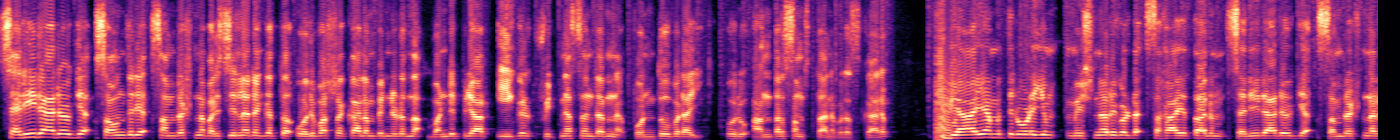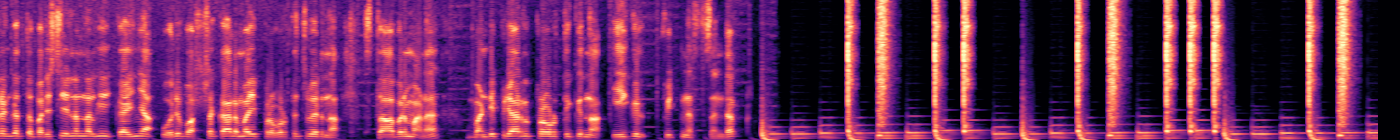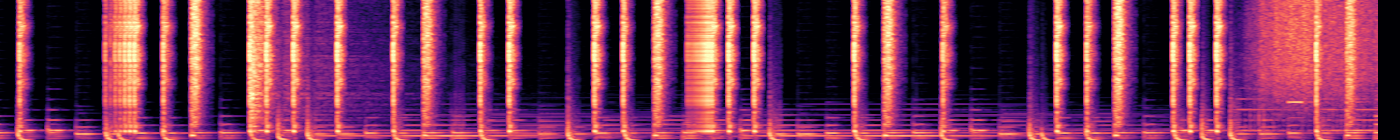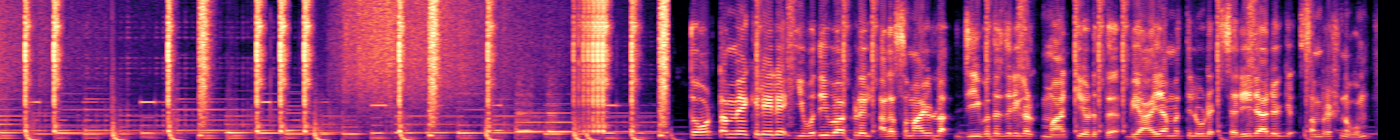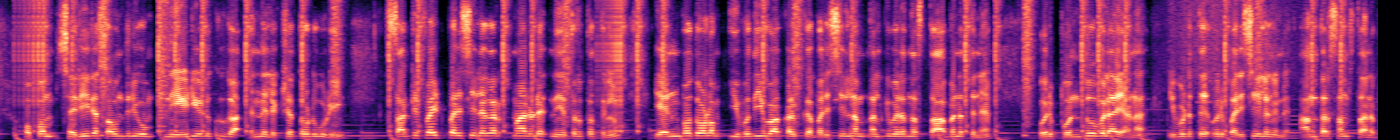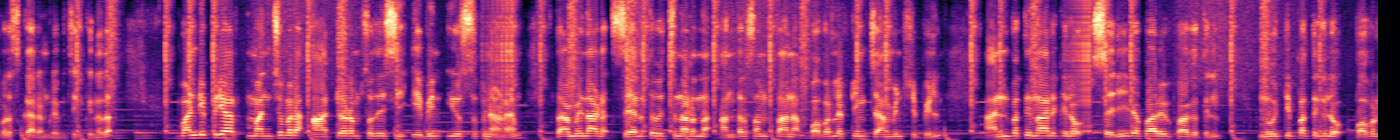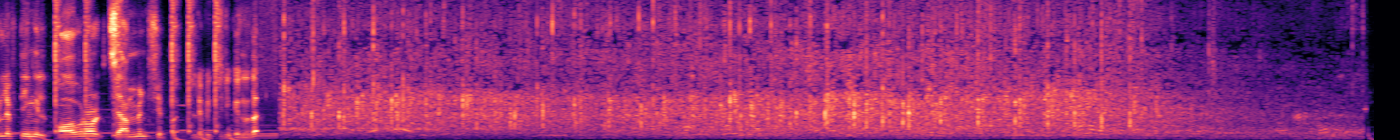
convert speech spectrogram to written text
ശരീരാരോഗ്യ സൗന്ദര്യ സംരക്ഷണ പരിശീലന രംഗത്ത് ഒരു വർഷക്കാലം പിന്നിടുന്ന വണ്ടിപ്പെരിയാർ ഈഗിൾ ഫിറ്റ്നസ് സെന്ററിന് പൊൻതൂവരായി ഒരു അന്തർ സംസ്ഥാന പുരസ്കാരം. വ്യായാമത്തിലൂടെയും മിഷനറികളുടെ സഹായത്താലും ശരീരാരോഗ്യ സംരക്ഷണ രംഗത്ത് പരിശീലനം നൽകി കഴിഞ്ഞ ഒരു വർഷക്കാലമായി പ്രവർത്തിച്ചു വരുന്ന സ്ഥാപനമാണ് വണ്ടിപ്പെരിയാറിൽ പ്രവർത്തിക്കുന്ന ഈഗിൾ ഫിറ്റ്നസ് സെന്റർ. തോട്ടം മേഖലയിലെ യുവതി യുവാക്കളിൽ അലസമായുള്ള ജീവിതചര്യകൾ മാറ്റിയെടുത്ത് വ്യായാമത്തിലൂടെ ശരീരാരോഗ്യ സംരക്ഷണവും ഒപ്പം ശരീര സൗന്ദര്യവും നേടിയെടുക്കുക എന്ന ലക്ഷ്യത്തോടുകൂടി സർട്ടിഫൈഡ് പരിശീലകന്മാരുടെ നേതൃത്വത്തിൽ എൺപതോളം യുവതി യുവാക്കൾക്ക് പരിശീലനം നൽകി വരുന്ന സ്ഥാപനത്തിന് ഒരു പൊന്തൂവലായാണ് ഇവിടുത്തെ ഒരു പരിശീലകന് അന്തർ സംസ്ഥാന പുരസ്കാരം ലഭിച്ചിരിക്കുന്നത്. വണ്ടിപ്പെരിയാർ മഞ്ചുമല ആറ്റോരം സ്വദേശി എബിൻ യൂസഫിനാണ് തമിഴ്നാട് സേലത്ത് വെച്ച് നടന്ന അന്തർ സംസ്ഥാന പവർ ലിഫ്റ്റിംഗ് ചാമ്പ്യൻഷിപ്പിൽ അൻപത്തിനാല് കിലോ ശരീരഭാര വിഭാഗത്തിൽ നൂറ്റിപ്പത്ത് കിലോ പവർ ലിഫ്റ്റിംഗിൽ ഓവറോൾ ചാമ്പ്യൻഷിപ്പ് ലഭിച്ചിരിക്കുന്നത്.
